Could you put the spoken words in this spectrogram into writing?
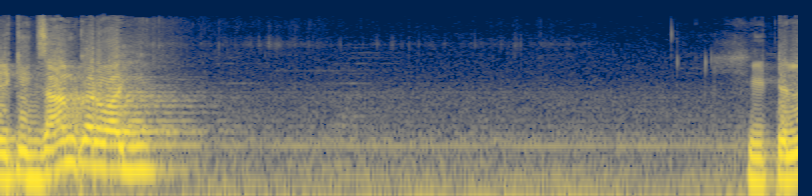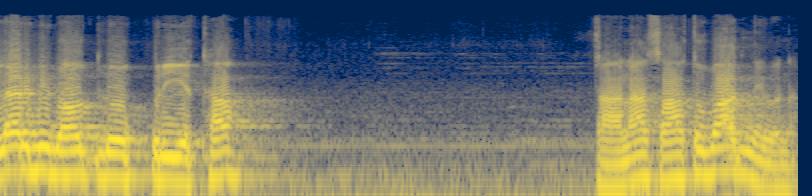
एक एग्ज़ाम करवाइए। हिटलर भी बहुत लोकप्रिय था। तानाशाह तो बाद में बना।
